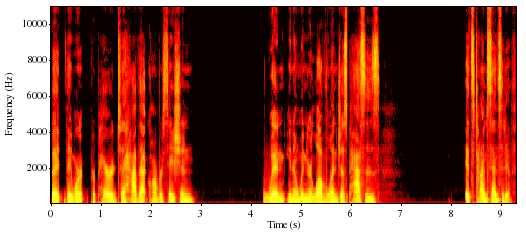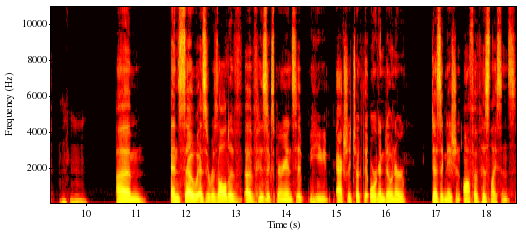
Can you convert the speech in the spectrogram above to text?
but they weren't prepared to have that conversation when you know when your loved one just passes. It's time sensitive. Hmm Um, and so, as a result of, of his experience, it, he actually took the organ donor designation off of his license.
